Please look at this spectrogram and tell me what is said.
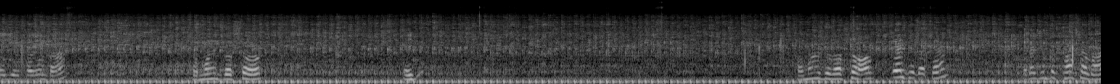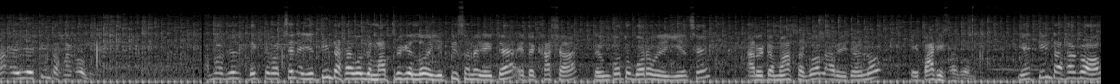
এই যে ছাগলটা। সম্মানিত দর্শক, এই সম্মানিত দর্শক, এই যে দেখেন, এটা কিন্তু খাসাটা, এই যে তিনটা ছাগল। আমরা যে দেখতে পাচ্ছেন, এই যে তিনটা ছাগল যে মাত্র গেল এই যে পিছনের এইটা, এটা খাসা এবং কত বড় হয়ে গিয়েছে, আর এটা মা ছাগল, আর এটা হলো এই পাটি ছাগল। এই তিনটা ছাগল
